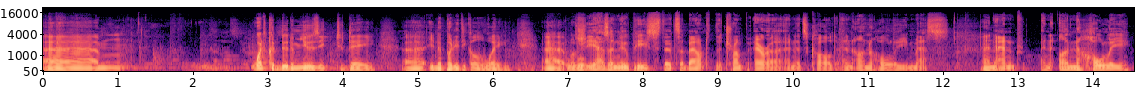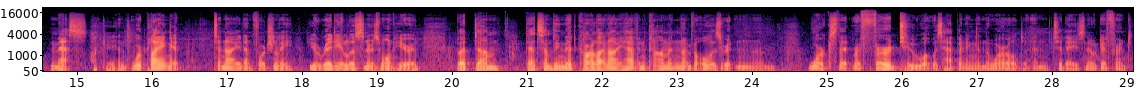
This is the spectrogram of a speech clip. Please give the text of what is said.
Um, what could do the music today uh, in a political way? Uh, Well, she has a new piece that's about the Trump era, and it's called An Unholy Mess. and, And an unholy mess. okay. And we're playing it tonight. Unfortunately, your radio listeners won't hear it. But um, that's something that Carla and I have in common. I've always written um, works that referred to what was happening in the world, and today's no different.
